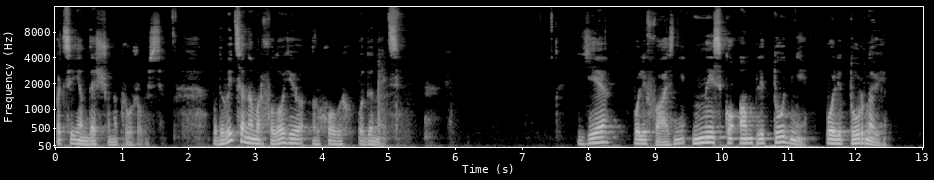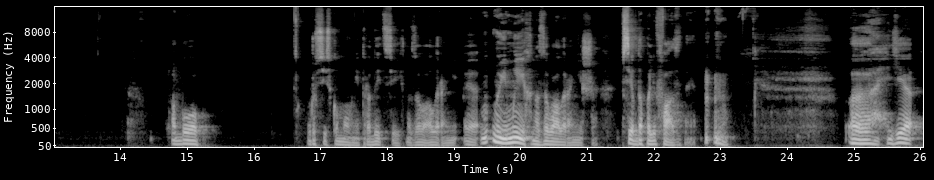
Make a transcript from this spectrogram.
пацієнт дещо напружувався. Подивіться на морфологію рухових одиниць. Є поліфазні, низькоамплітудні політурнові або в російськомовній традиції їх називали раніше. Ну і ми їх називали раніше псевдополіфазні. Е, Є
